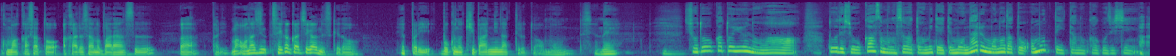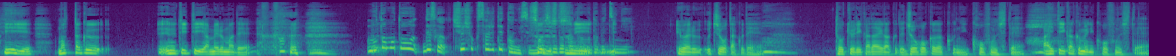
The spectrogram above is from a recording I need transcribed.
細かさと明るさのバランスは、やっぱり、まあ同じ、性格は違うんですけど、やっぱり僕の基盤になってるとは思うんですよね。書道家というのは、どうでしょう、お母様の姿を見ていても、なるものだと思っていたのか、ご自身。あ、いえいえ、全く NTT 辞めるまで、もともと、ですが、就職されてたんですよね、書道家とはまた別に。いわゆる宇宙オタクで、東京理科大学で情報科学に興奮して、IT 革命に興奮して、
